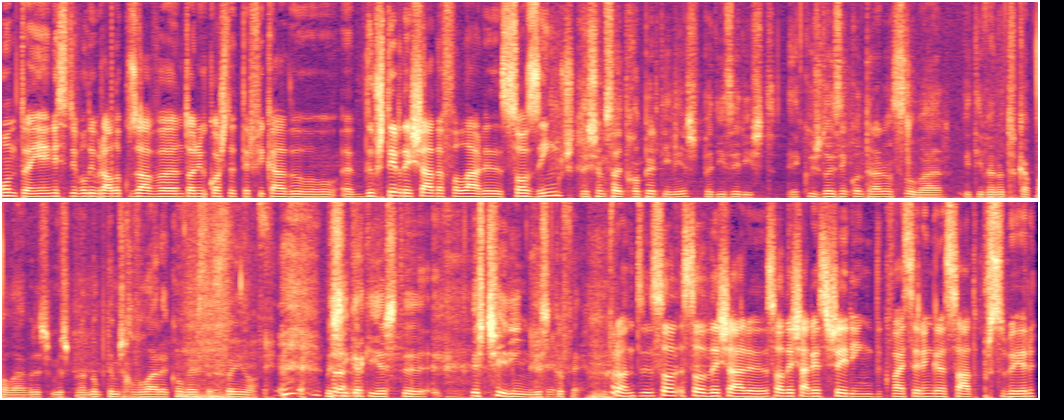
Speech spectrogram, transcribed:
ontem, a Iniciativa Liberal acusava António Costa de ter ficado, uh, de os ter deixado a falar uh, sozinhos. Deixa-me só interromper-te, Inês, para dizer isto. É que os dois encontraram-se no bar e tiveram a trocar palavras, mas pronto, não podemos revelar a conversa que foi em off. Mas fica aqui este, este cheirinho deste café. Pronto, só, só, deixar, só deixar esse cheirinho de que vai ser engraçado perceber,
